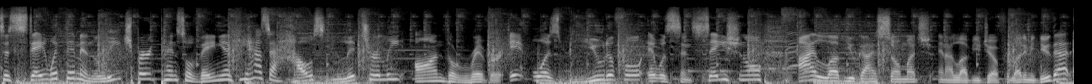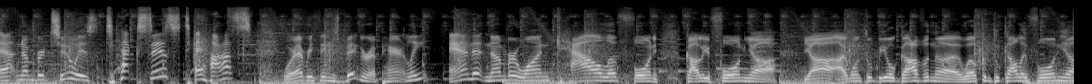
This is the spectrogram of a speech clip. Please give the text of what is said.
to stay with him in Leechburg, Pennsylvania. He has a house literally on the river. It was beautiful. It was sensational. I love you guys so much, and I love you, Joe, for letting me do that. At number two is Texas, Tejas, where everything's bigger, apparently. And at number one, California. California. Yeah, I want to be your governor. Welcome to California.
